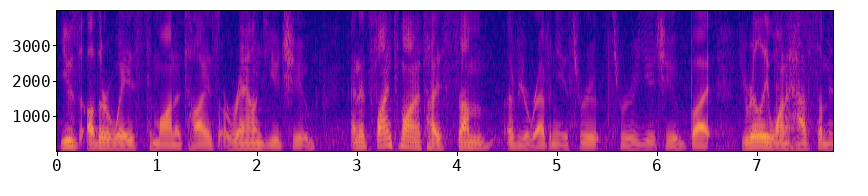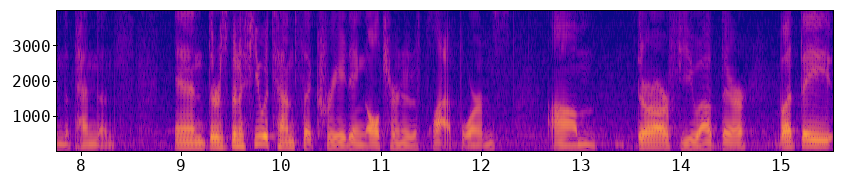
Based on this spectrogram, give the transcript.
use other ways to monetize around YouTube. And it's fine to monetize some of your revenue through, through YouTube, but you really want to have some independence. And there's been a few attempts at creating alternative platforms. Um, there are a few out there, but they,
